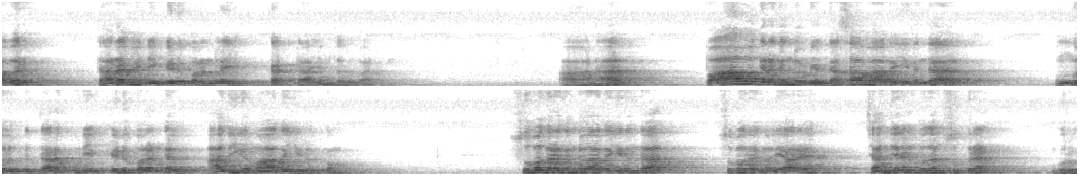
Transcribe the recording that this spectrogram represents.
அவர் தர வேண்டிய கெடு பலன்களை கட்டாயம் தருவார். ஆனால் பாவ கிரகங்களுடைய தசாவாக இருந்தால் உங்களுக்கு தரக்கூடிய கெடு பலன்கள் அதிகமாக இருக்கும். சுபகிரகங்களாக இருந்தால் சுபகிரகங்கள் யாரு? சந்திரன் புதன் சுக்கரன் குரு.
